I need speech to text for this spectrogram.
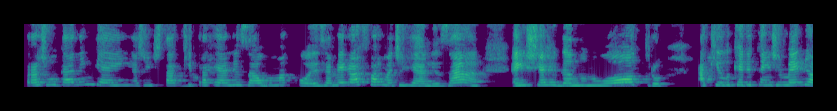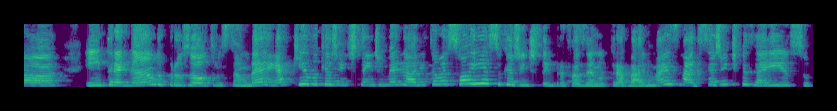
para julgar ninguém, a gente está aqui para realizar alguma coisa. E a melhor forma de realizar é enxergando no outro aquilo que ele tem de melhor e entregando para os outros também aquilo que a gente tem de melhor. Então é só isso que a gente tem para fazer no trabalho, mais nada. Se a gente fizer isso,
